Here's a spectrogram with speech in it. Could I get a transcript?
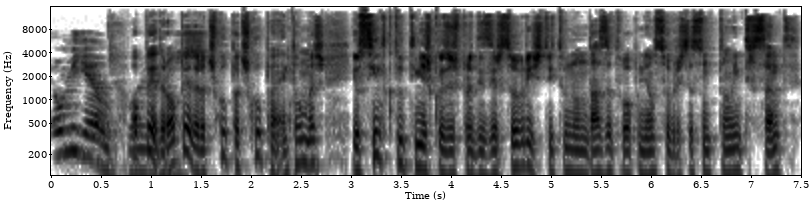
é o Miguel. Ó oh Pedro, oh Pedro, desculpa, desculpa. Então, mas eu sinto que tu tinhas coisas para dizer sobre isto e tu não dás a tua opinião sobre este assunto tão interessante.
